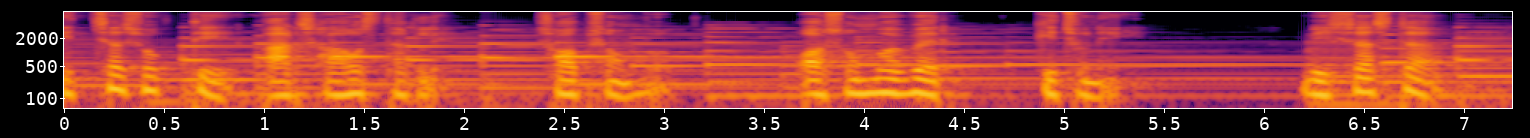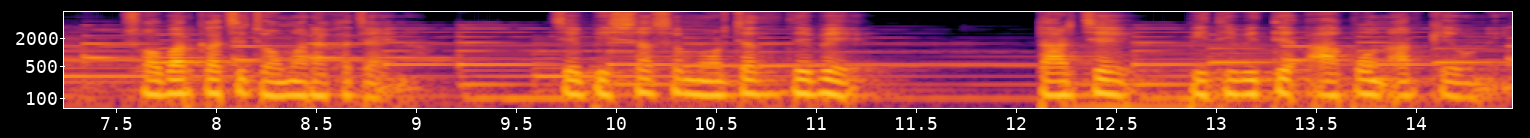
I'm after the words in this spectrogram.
ইচ্ছা, শক্তি আর সাহস থাকলে সব সম্ভব। অসম্ভবের কিছু নেই। বিশ্বাসটা সবার কাছে জমা রাখা যায় না। যে বিশ্বাসে মর্যাদা দেবে, তার যে পৃথিবীতে আপন আর কেউ নেই।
